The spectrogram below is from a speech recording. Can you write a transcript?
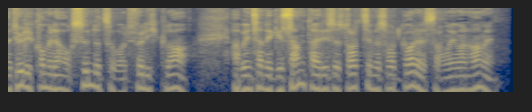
Natürlich kommen da auch Sünder zu Wort, völlig klar. Aber in seiner Gesamtheit ist es trotzdem das Wort Gottes. Sagen wir jemand Amen.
